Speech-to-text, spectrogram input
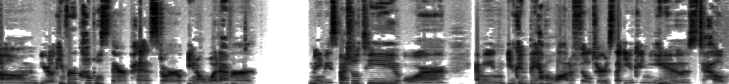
um, you're looking for a couples therapist, or you know whatever maybe specialty, or I mean, you can. They have a lot of filters that you can use to help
